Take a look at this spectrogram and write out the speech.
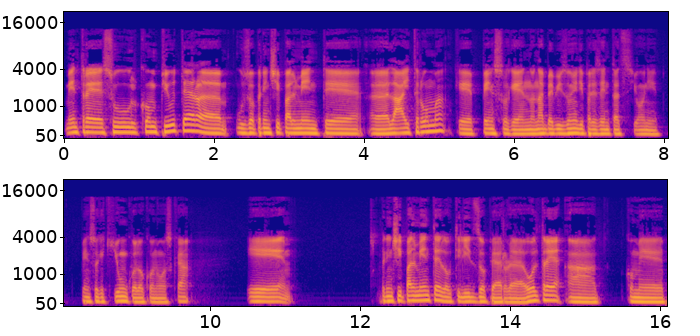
Mentre sul computer eh, uso principalmente eh, Lightroom, che penso che non abbia bisogno di presentazioni, penso che chiunque lo conosca, e principalmente lo utilizzo per, eh, oltre a come,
